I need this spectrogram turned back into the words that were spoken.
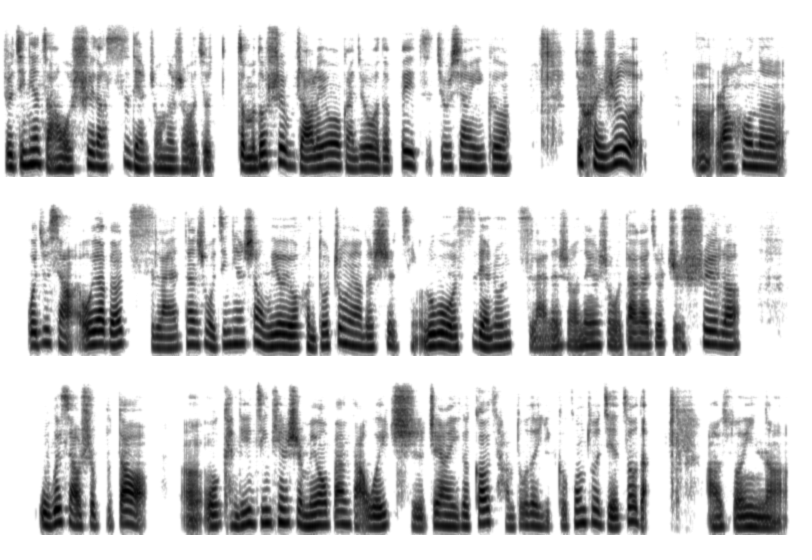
就今天早上我睡到四点钟的时候，就怎么都睡不着了，因为我感觉我的被子就像一个就很热。嗯，然后呢？我就想我要不要起来，但是我今天上午又有很多重要的事情。如果我四点钟起来的时候，那个时候我大概就只睡了五个小时不到，嗯，我肯定今天是没有办法维持这样一个高强度的一个工作节奏的啊，所以呢，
